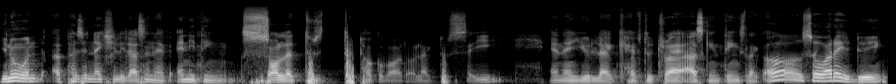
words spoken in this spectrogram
you know when a person actually doesn't have anything solid to, to talk about or like to say and then you like have to try asking things like oh so what are you doing?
